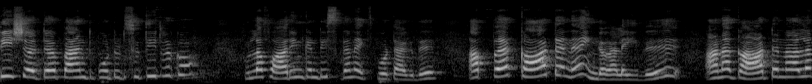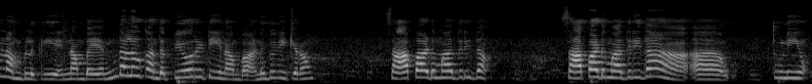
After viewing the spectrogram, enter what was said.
டிஷர்ட்டு பேண்ட் போட்டுட்டு சுற்றிட்டு இருக்கோம் ஃபுல்லாக ஃபாரின் கண்ட்ரிஸ் தானே எக்ஸ்போர்ட் ஆகுது. அப்போ காட்டனு இங்கே விளையுது. ஆனால் காட்டனால் நம்மளுக்கு நம்ம எந்த அளவுக்கு அந்த பியூரிட்டியை நம்ம அனுபவிக்கிறோம்? சாப்பாடு மாதிரி தான். சாப்பாடு மாதிரி தான் துணியும்.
